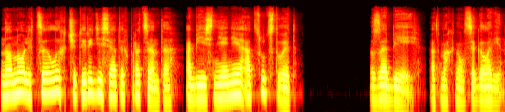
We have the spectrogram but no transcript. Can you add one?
«На 0,4%. Объяснение отсутствует». «Забей», – отмахнулся Головин.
